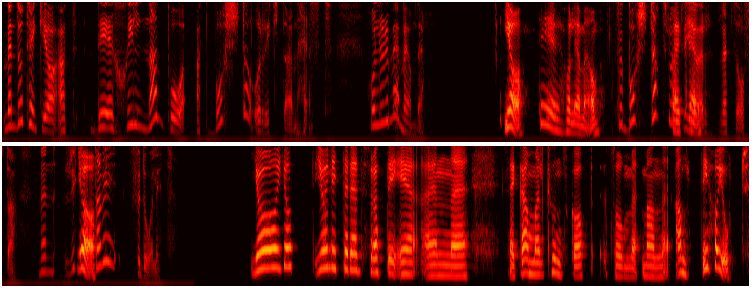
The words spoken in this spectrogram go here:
Men då tänker jag att det är skillnad på att borsta och rykta en häst. Håller du med mig om det? Ja, det håller jag med om. För borsta tror jag att vi gör rätt så ofta, men ryktar ja. vi för dåligt? Ja, jag, jag är lite rädd för att det är en eh, så gammal kunskap som man alltid har gjort,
